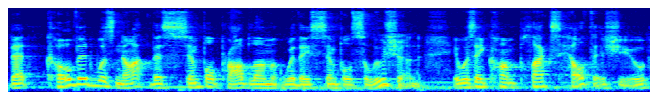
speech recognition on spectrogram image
that COVID was not this simple problem with a simple solution. It was a complex health issue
